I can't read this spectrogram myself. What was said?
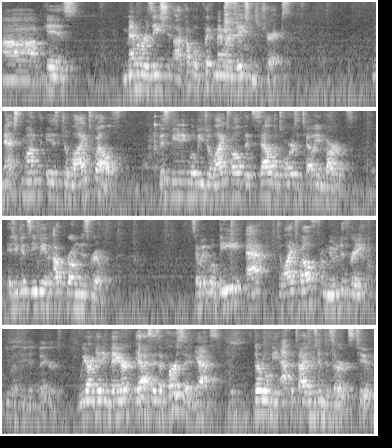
um, his memorization, a couple of quick memorization tricks, next month is July 12th. This meeting will be July 12th at Salvatore's Italian Gardens. As you can see, we have outgrown this room. So it will be at July 12th from noon to 3. You must be getting bigger. We are getting bigger. Yes, as a person, yes. There will be appetizers and desserts too.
